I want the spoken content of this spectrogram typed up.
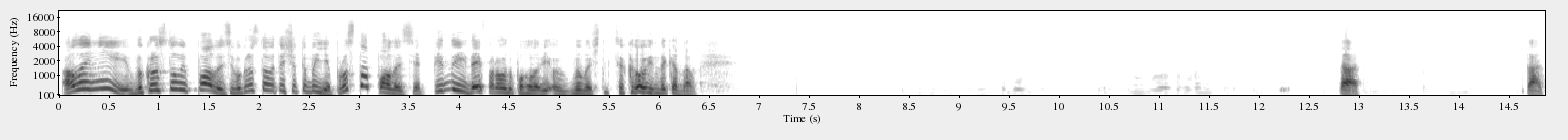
Але ні, використовуй палицю, використовуй те, що в тебе є. Проста палиця, піди і дай фараону по голові. Ой, вибачте, такого він не казав. Так. Так.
